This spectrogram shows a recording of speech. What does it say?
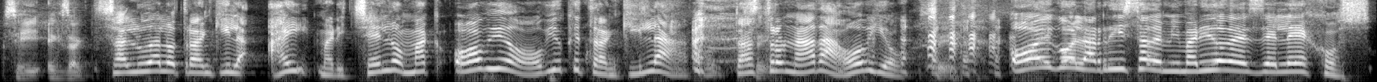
Sí, exacto. salúdalo tranquila. Ay, Marichelo, Mac, obvio, obvio que tranquila. Estás Sí. tronada, obvio. Sí. Oigo la risa de mi marido desde lejos.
